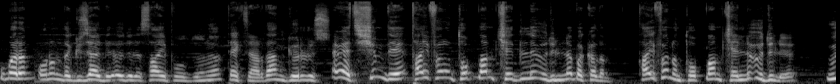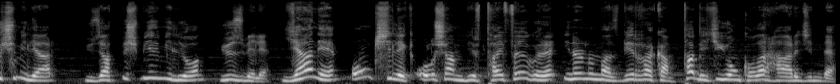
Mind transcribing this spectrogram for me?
Umarım onun da güzel bir ödüle sahip olduğunu tekrardan görürüz. Evet şimdi Tayfa'nın toplam kedili ödülüne bakalım. Tayfa'nın toplam kelle ödülü 3 milyar 161 milyon 100 beli. Yani 10 kişilik oluşan bir tayfaya göre inanılmaz bir rakam. Tabii ki yonkolar haricinde.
